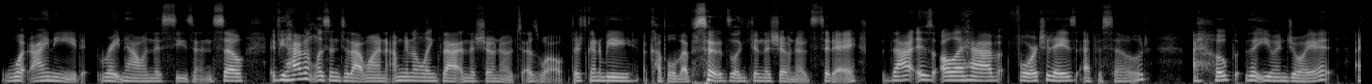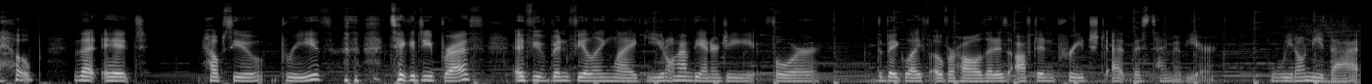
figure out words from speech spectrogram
what I need right now in this season. So if you haven't listened to that one, I'm going to link that in the show notes as well. There's going to be a couple of episodes linked in the show notes today. That is all I have for today's episode. I hope that you enjoy it. I hope that it helps you breathe, take a deep breath if you've been feeling like you don't have the energy for the big life overhaul that is often preached at this time of year. We don't need that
